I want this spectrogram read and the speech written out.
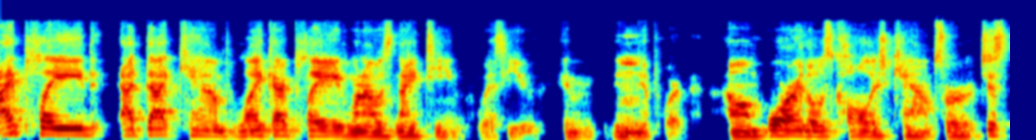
I played at that camp like I played when I was 19 with you in, in mm. Nipawin, um, or those college camps, or just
